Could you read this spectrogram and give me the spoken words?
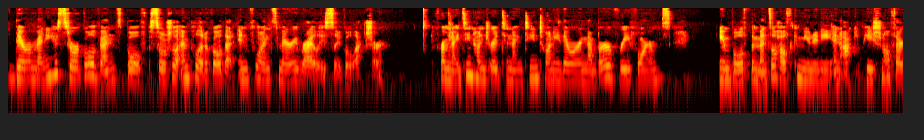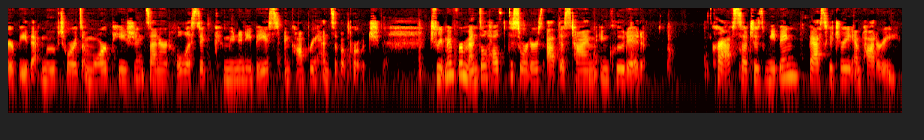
There were many historical events, both social and political, that influenced Mary Reilly's Slagle lecture. From 1900 to 1920, there were a number of reforms in both the mental health community and occupational therapy that move towards a more patient centered, holistic, community based, and comprehensive approach. Treatment for mental health disorders at this time included crafts such as weaving, basketry, and pottery.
